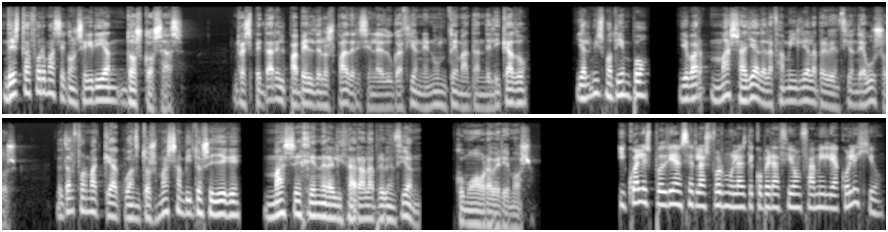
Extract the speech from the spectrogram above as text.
De esta forma se conseguirían dos cosas respetar el papel de los padres en la educación en un tema tan delicado y al mismo tiempo llevar más allá de la familia la prevención de abusos, de tal forma que a cuantos más ámbitos se llegue, más se generalizará la prevención, como ahora veremos. ¿Y cuáles podrían ser las fórmulas de cooperación familia-colegio?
